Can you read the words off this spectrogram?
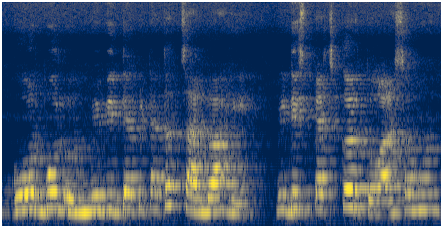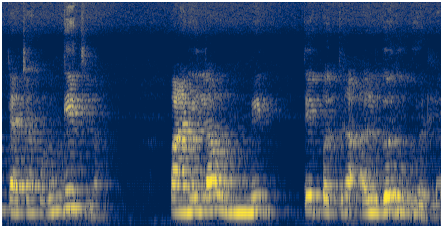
गोड बोलून मी विद्यापीठातच चाललो आहे. मी डिस्पॅच करतो असं म्हणून त्याच्याकडून घेतलं. पाणी लावून मी ते पत्र अलगद उघडलं.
